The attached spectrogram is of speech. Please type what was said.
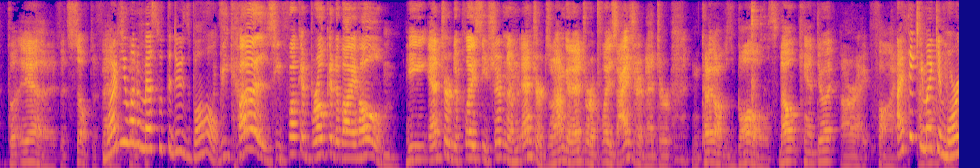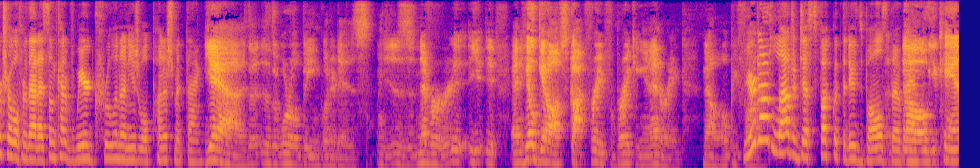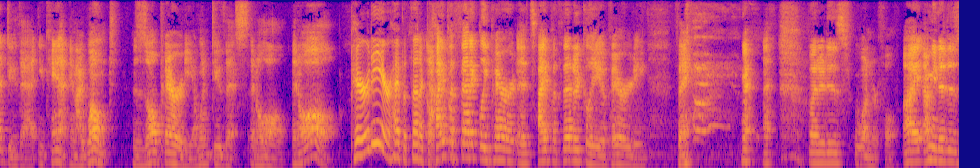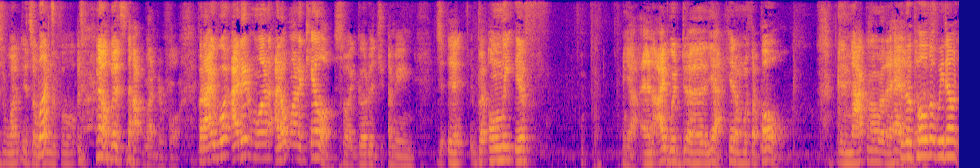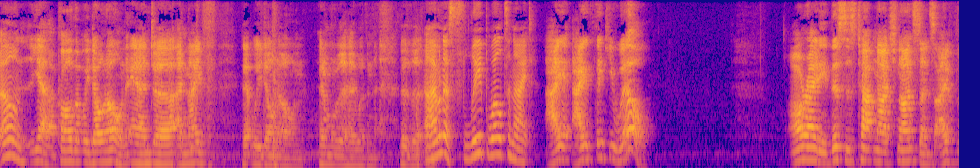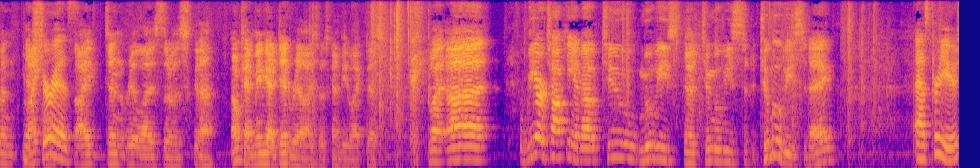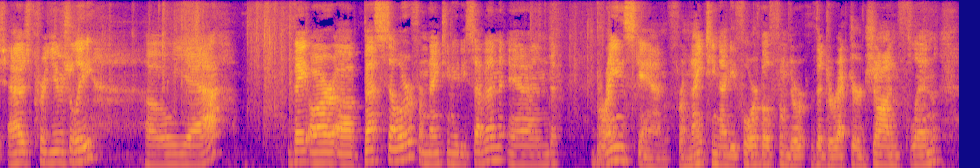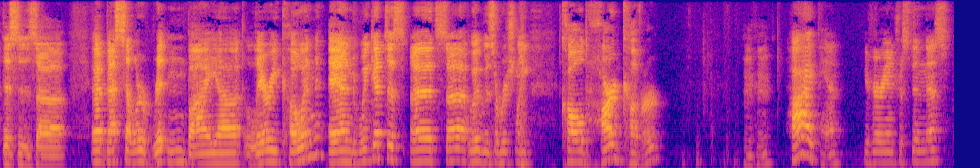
But yeah, if it's self defense. Why do you want to mess with the dude's balls? Because he fucking broke into my home. He entered a place he shouldn't have entered, so I'm gonna enter a place I shouldn't enter and cut off his balls. No, can't do it. All right, fine. I think you I might get more it. in trouble for that as some kind of weird, cruel, and unusual punishment thing. Yeah, the, the world being what it is, is never, and he'll get off scot free for breaking and entering. No, it'll be fine. You're not allowed to just fuck with the dude's balls, though. man. No, you can't do that. You can't, and I won't. This is all parody. I wouldn't do this at all. At all. Parody or hypothetical? Hypothetically parrot. It's hypothetically a parody thing. but it is wonderful. I I mean it is one. It's a What? wonderful. No, it's not wonderful. But I would. I didn't want. I don't want to kill him. So I go to. I mean, it, but only if. Yeah, and I would. Uh, yeah, hit him with a pole. And knock him over the head. the pole that we don't own. yeah, a pole that we don't own, and uh, a knife that we don't own. Hit him over the head with a the, the, I'm gonna sleep well tonight. I I think you will. Alrighty, this is top notch nonsense. I've been. It Michael, sure is. I didn't realize that it was gonna. Okay, maybe I did realize it was gonna be like this, but uh, we are talking about two movies. Uh, two movies. Two movies today. As per usual. As per usually. Oh, yeah. They are a bestseller from 1987 and Brain Scan from 1994, both from the, the director John Flynn. This is uh, a bestseller written by uh, Larry Cohen, and we get to. Uh, it's uh, it was originally called Hardcover. hmm Hi, Pan. You're very interested in this.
